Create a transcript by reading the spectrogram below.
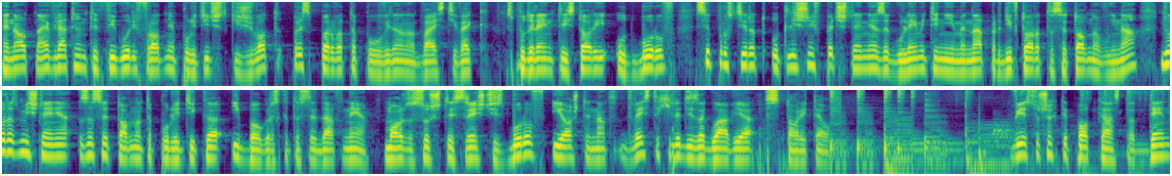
една от най-влиятелните фигури в родния политически живот през първата половина на 20 век. Споделените истории от Буров се простират от лични впечатления за големите ни имена преди Втората световна война до размишления за световната политика и българската следа в нея. Може да слушате срещи с Буров и още над 200 000 заглавия в Storytel. Вие слушахте подкаста Ден,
